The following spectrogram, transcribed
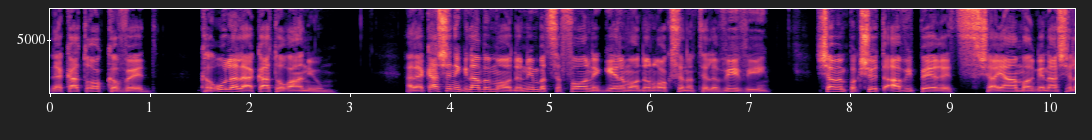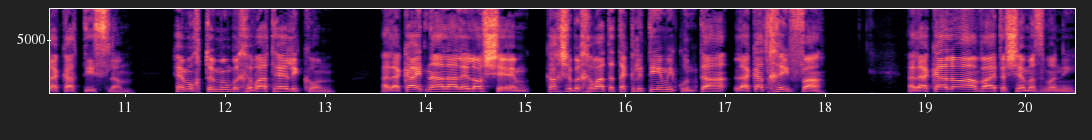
להקת רוק כבד. קראו לה להקת אורניום. הלהקה שניגנה במועדונים בצפון הגיעה למועדון רוקסן התל אביבי, שם הם פגשו את אבי פרץ, שהיה המרגנה של להקת טיסלאם. הם הוחתמו בחברת הליקון. הלהקה התנהלה ללא שם, כך שבחברת התקליטים היא כונתה להקת חיפה. הלהקה לא אהבה את השם הזמני.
